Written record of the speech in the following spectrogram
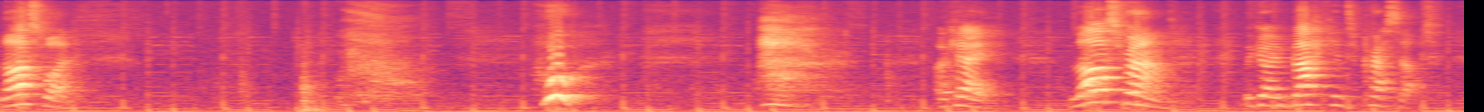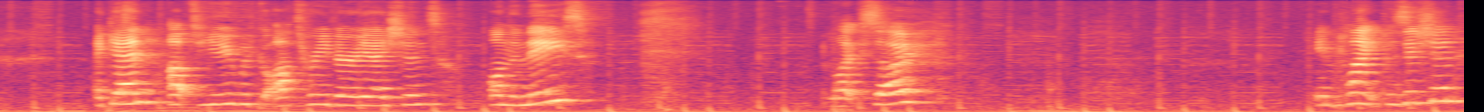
Last one. Whew. Okay, last round. We're going back into press ups. Again, up to you. We've got our three variations. On the knees, like so. In plank position.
